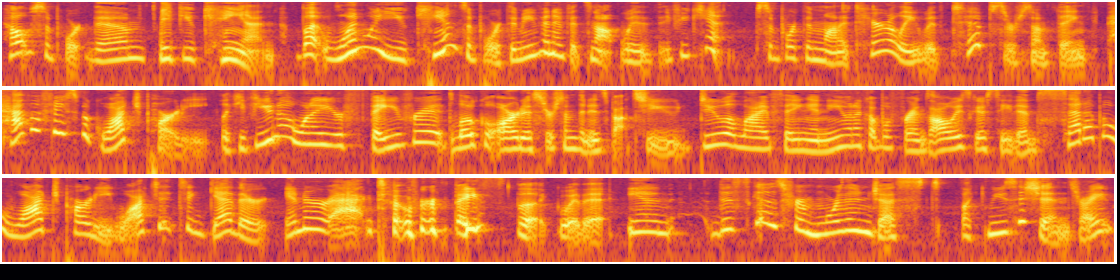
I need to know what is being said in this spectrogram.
help support them if you can. But one way you can support support them, even if it's not with, if you can't support them monetarily with tips or something, have a Facebook watch party. Like if you know one of your favorite local artists or something is about to do a live thing and you and a couple friends always go see them, set up a watch party, watch it together, interact over Facebook with it. And this goes for more than just like musicians, right?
